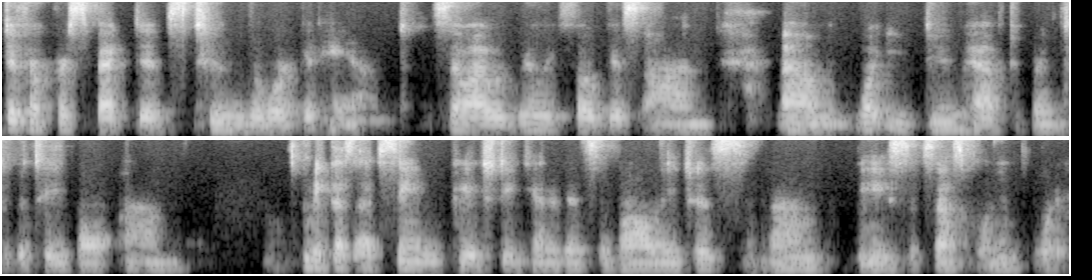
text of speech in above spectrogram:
different perspectives to the work at hand. So I would really focus on um, what you do have to bring to the table um, because I've seen PhD candidates of all ages be successfully employed.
